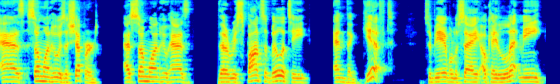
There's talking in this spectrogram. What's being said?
as someone who is a shepherd, as someone who has the responsibility and the gift to be able to say, okay, let me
